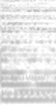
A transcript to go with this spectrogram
Bye.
